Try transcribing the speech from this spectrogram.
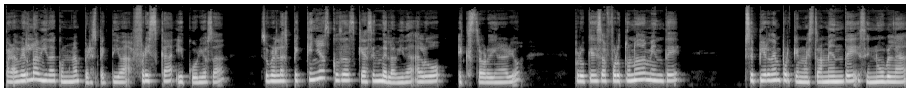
para ver la vida con una perspectiva fresca y curiosa sobre las pequeñas cosas que hacen de la vida algo extraordinario, pero que desafortunadamente se pierden porque nuestra mente se nubla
